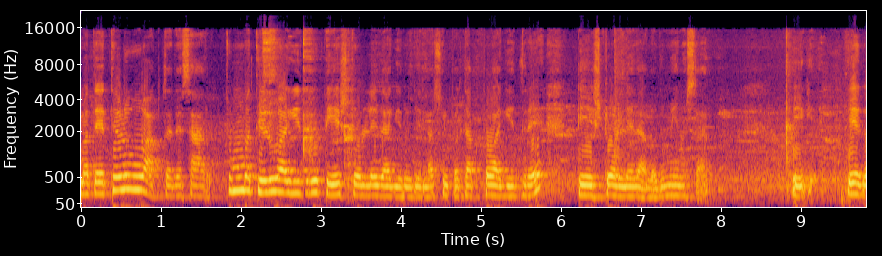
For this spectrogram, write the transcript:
ಮತ್ತು ತೆಳುವು ಆಗ್ತದೆ ಸಾರು. ತುಂಬ ತೆಳುವಾಗಿದ್ದರೂ ಟೇಸ್ಟ್ ಒಳ್ಳೆಯದಾಗಿರೋದಿಲ್ಲ ಸ್ವಲ್ಪ ದಪ್ಪವಾಗಿದ್ದರೆ ಟೇಸ್ಟ್ ಒಳ್ಳೆಯದಾಗೋದು ಮೀನು ಸಾರು. ಹೀಗೆ. ಈಗ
